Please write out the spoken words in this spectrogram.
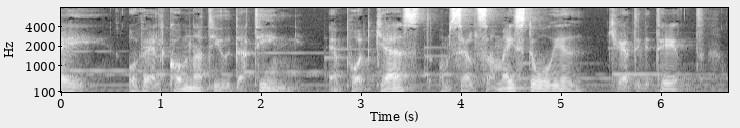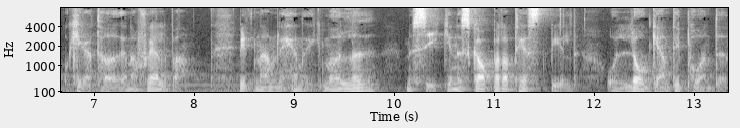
Hej och välkomna till Udda Ting, en podcast om sällsamma historier, kreativitet och kreatörerna själva. Mitt namn är Henrik Möller, musiken är skapad av Testbild och loggan till podden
